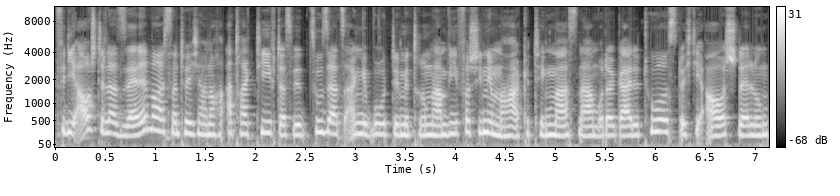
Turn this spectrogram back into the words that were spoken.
Für die Aussteller selber ist natürlich auch noch attraktiv, dass wir Zusatzangebote mit drin haben, wie verschiedene Marketingmaßnahmen oder Guided Tours durch die Ausstellung.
